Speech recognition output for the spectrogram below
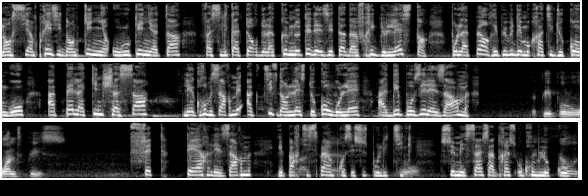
L'ancien président kenyan Uhuru Kenyatta, facilitateur de la communauté des États d'Afrique de l'Est pour la paix en République démocratique du Congo, appelle à Kinshasa les groupes armés actifs dans l'Est congolais à déposer les armes. Faites taire les armes et participez à un processus politique. Ce message s'adresse aux groupes locaux.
